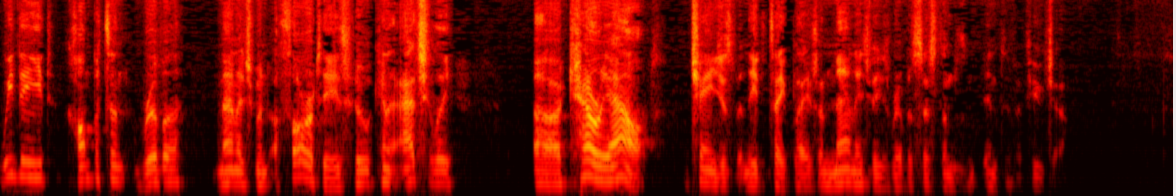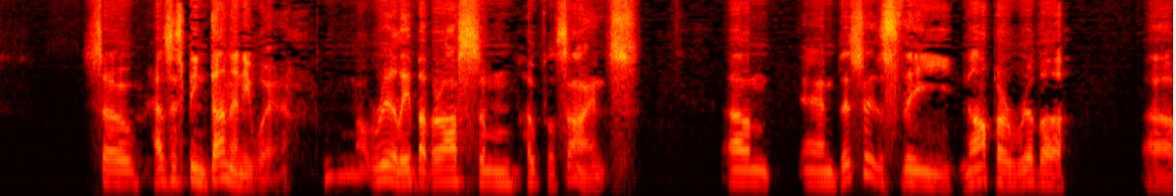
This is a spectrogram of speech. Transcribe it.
we need competent river management authorities who can actually uh, carry out changes that need to take place and manage these river systems into the future. So has this been done anywhere? Not really, but there are some hopeful signs. Um, and this is the Napa River uh,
